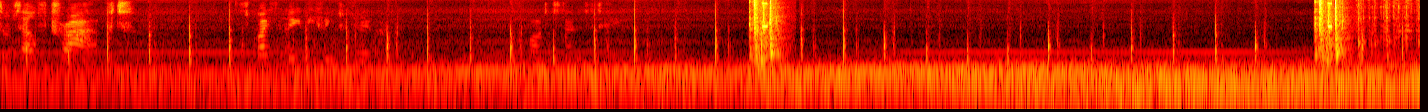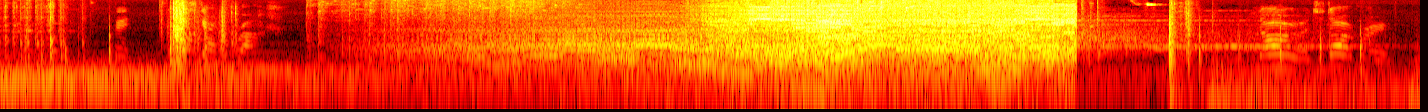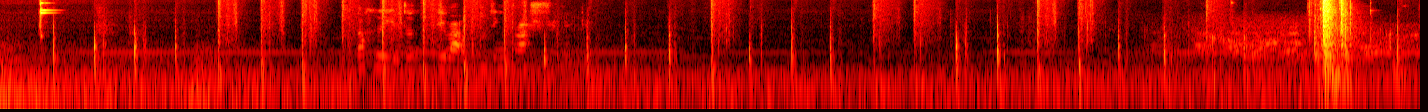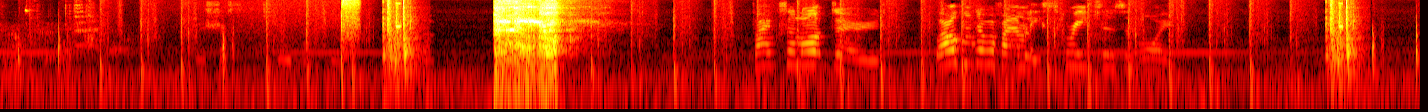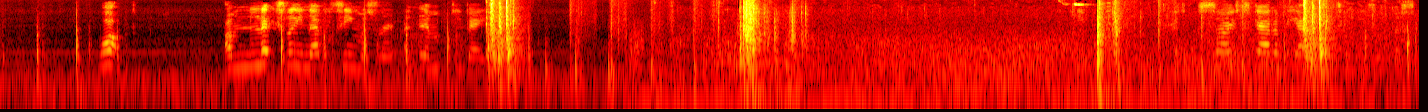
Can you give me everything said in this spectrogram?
Himself trapped. actually never seen was an empty base. I'm so scared of the activities of this.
